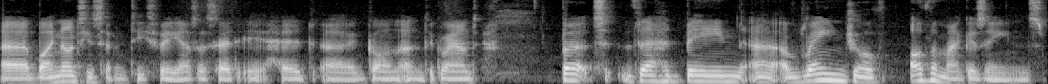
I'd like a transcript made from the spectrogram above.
Uh, by 1973, as I said, it had uh, gone underground, but there had been uh, a range of other magazines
